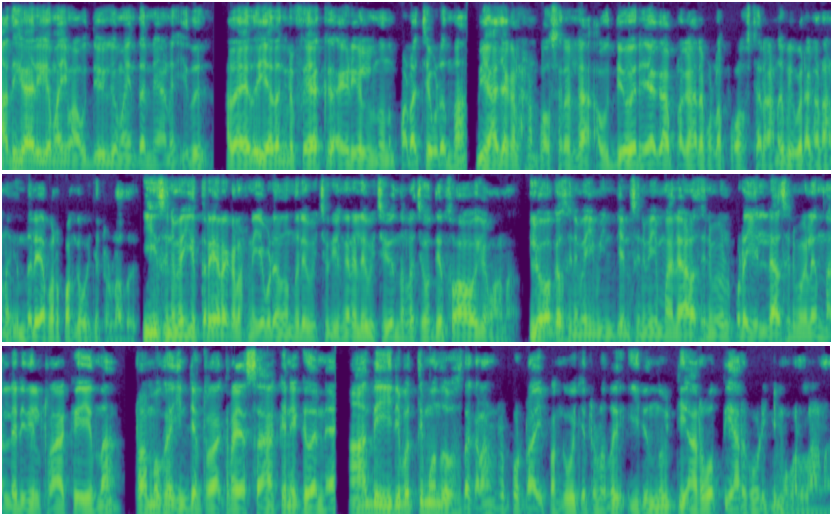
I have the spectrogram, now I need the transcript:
ആധികാരികമായും ഔദ്യോഗികമായും തന്നെയാണ് ഇത്. അതായത് ഏതെങ്കിലും ഫേക്ക് ഐഡികളിൽ നിന്നും പടച്ചുവിടുന്ന വ്യാജ കളക്ഷൻ പോസ്റ്ററല്ല ഔദ്യോഗിക രേഖാപ്രകാരമുള്ള പോസ്റ്ററാണ് വിവരങ്ങളാണ് ഇന്നലെ അവർ പങ്കുവച്ചിട്ടുള്ളത്. ഈ സിനിമയ്ക്ക് ഇത്രയേറെ കളക്ഷൻ എവിടെ നിന്ന് ലഭിച്ചു എങ്ങനെ ലഭിച്ചു എന്നുള്ള ചോദ്യം സ്വാഭാവികമാണ്. ലോക സിനിമയും ഇന്ത്യൻ സിനിമയും മലയാള സിനിമയും ഉൾപ്പെടെ എല്ലാ സിനിമകളെയും നല്ല രീതിയിൽ ട്രാക്ക് ചെയ്യുന്ന പ്രമുഖ ഇന്ത്യൻ ട്രാക്കറായ സാക്കിനിക്ക് തന്നെ ആദ്യ ഇരുപത്തിമൂന്ന് ദിവസത്തെ കളക്ഷൻ റിപ്പോർട്ടായി പങ്കുവച്ചിട്ടുള്ളത് ഇരുന്നൂറ്റി അറുപത്തിയാറ് കോടിക്ക് മുകളിലാണ്.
